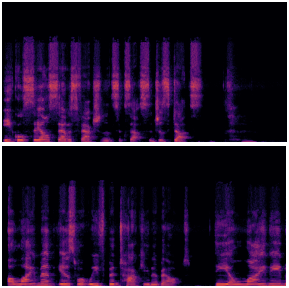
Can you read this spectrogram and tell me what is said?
equal sales satisfaction and success. It just does. Mm. Alignment is what we've been talking about the aligning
